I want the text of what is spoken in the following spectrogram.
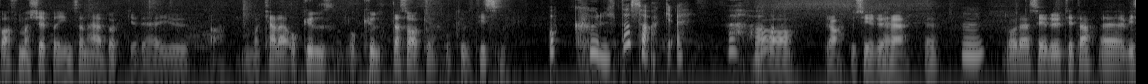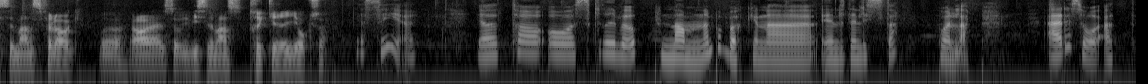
varför man köper in sådana här böcker. Det här är ju ja, det man kallar okul, okulta saker, okultism. Ockulta saker? Jaha. Ja, ja, du ser det här. Eh, Mm. Och där ser du, titta. Eh, Wisselmans förlag. Ja, så Wisselmans tryckeri också. Jag ser. Jag tar och skriver upp namnen på böckerna i en liten lista på en lapp. Är det så att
